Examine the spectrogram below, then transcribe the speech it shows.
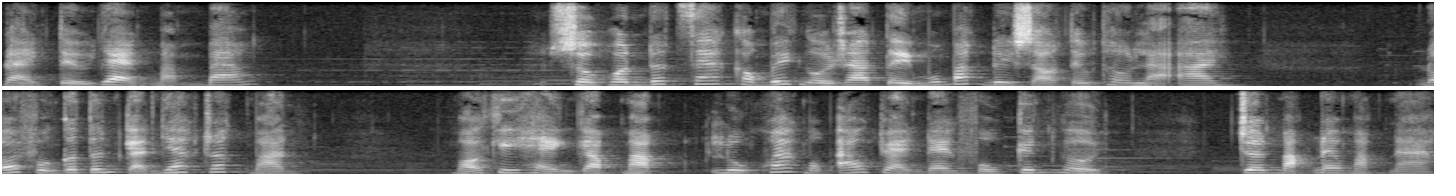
Đoạn tiểu giang bẩm báo, sư huynh đích xác không biết người ra tiền muốn bắt đi sở tiểu thư là ai. Đối phương có tính cảnh giác rất mạnh mỗi khi hẹn gặp mặt, luôn khoác một áo choàng đen phủ kín người. Trên mặt đeo mặt nạ.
